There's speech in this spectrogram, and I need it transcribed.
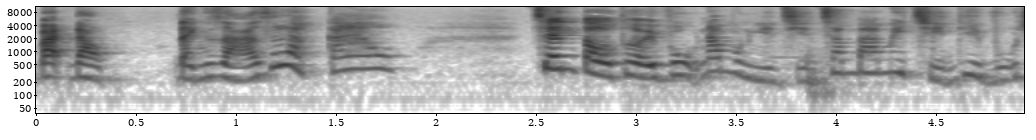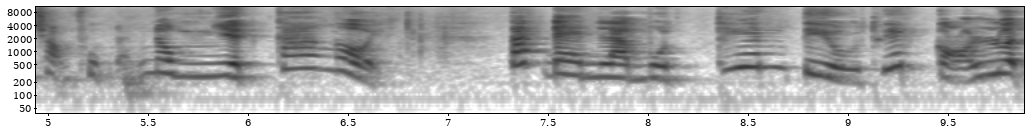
bạn đọc đánh giá rất là cao. Trên tờ Thời vụ năm 1939 thì Vũ Trọng Phụng đã nồng nhiệt ca ngợi Tắt đèn là một thiên tiểu thuyết có luận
